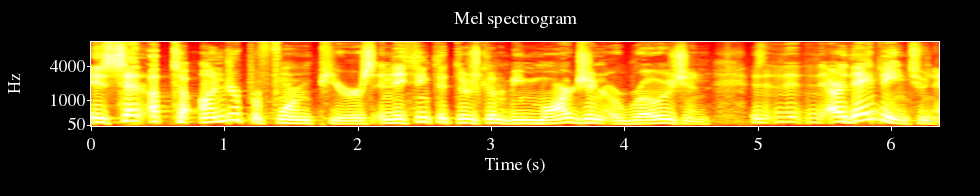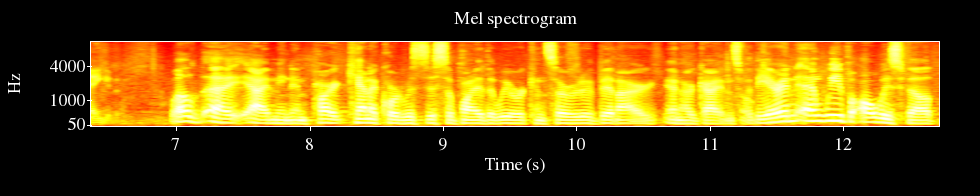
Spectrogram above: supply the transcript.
is set up to underperform peers, and they think that there's going to be margin erosion. Is, are they being too negative? Well, uh, I mean, in part, Canaccord was disappointed that we were conservative in our in our guidance for the year, and, and we've always felt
